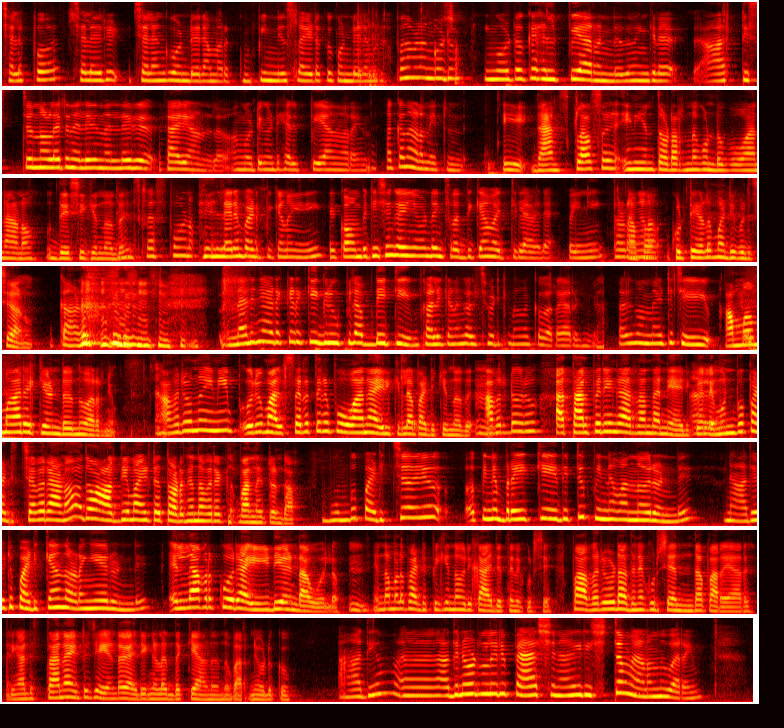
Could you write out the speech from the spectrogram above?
ചിലപ്പോൾ ചിലർ ചിലങ്ക് കൊണ്ടുവരാൻ മറക്കും. പിന്നെ സ്ലൈഡൊക്കെ കൊണ്ടുവരാൻ മറക്കും. അപ്പോൾ നമ്മൾ അങ്ങോട്ടും ഇങ്ങോട്ടൊക്കെ ഹെൽപ്പ് ചെയ്യാറുണ്ട്. അത് ഭയങ്കര ആർട്ടിസ്റ്റ് എന്നുള്ളൊരു നിലയിൽ നല്ലൊരു കാര്യമാണല്ലോ. അങ്ങോട്ടും ഇങ്ങോട്ടും ഹെൽപ്പ് ചെയ്യാന്ന് പറയുന്നത്. ഒക്കെ നടന്നിട്ടുണ്ട്. ഈ ഡാൻസ് ക്ലാസ് ഇനിയും തുടർന്ന് കൊണ്ടുപോകാനാണോ ഉദ്ദേശിക്കുന്നത്? ഡാൻസ് ക്ലാസ് പോകണം എല്ലാരും പഠിപ്പിക്കണം ഇനി. കോമ്പറ്റീഷൻ കഴിഞ്ഞുകൊണ്ട് ശ്രദ്ധിക്കാൻ പറ്റില്ല അവരെ. അപ്പൊ ഇനി തുടങ്ങണം. കുട്ടികൾ മടി പിടിച്ച് കാണും. കാണും. എന്നാലും ഞാൻ ഇടയ്ക്കിടയ്ക്ക് ഗ്രൂപ്പിൽ അപ്ഡേറ്റ് ചെയ്യും. കളിക്കണം കളിച്ചു പഠിക്കണം എന്നൊക്കെ പറയാറുണ്ട്. അവർ നന്നായിട്ട് ചെയ്യും. അമ്മമാരൊക്കെ ഉണ്ട് എന്ന് പറഞ്ഞു അവരൊന്നും ഇനി ഒരു മത്സരത്തിന് പോവാനായിരിക്കില്ല പഠിക്കുന്നത്. അവരുടെ ഒരു താല്പര്യം കാരണം തന്നെയായിരിക്കും അല്ലെ? മുൻപ് പഠിച്ചവരാണോ അതോ ആദ്യമായിട്ട് തുടങ്ങുന്നവരൊക്കെ വന്നിട്ടുണ്ടോ? മുമ്പ് പഠിച്ചവർ പിന്നെ ബ്രേക്ക് ചെയ്തിട്ട് പിന്നെ വന്നവരുണ്ട്. പിന്നെ ആദ്യമായിട്ട് പഠിക്കാൻ തുടങ്ങിയവരുണ്ട്. എല്ലാവർക്കും ഒരു ഐഡിയ ഉണ്ടാവുമല്ലോ. നമ്മൾ പഠിപ്പിക്കുന്ന ഒരു കാര്യത്തിനെ കുറിച്ച്. അപ്പൊ അവരോട് അതിനെക്കുറിച്ച് എന്താ പറയാറ്? അടിസ്ഥാനമായിട്ട് ചെയ്യേണ്ട കാര്യങ്ങൾ എന്തൊക്കെയാണ് എന്ന് പറഞ്ഞു കൊടുക്കും. ആദ്യം അതിനോടുള്ളൊരു പാഷൻ ആ ഒരു ഇഷ്ടം വേണമെന്ന് പറയും.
